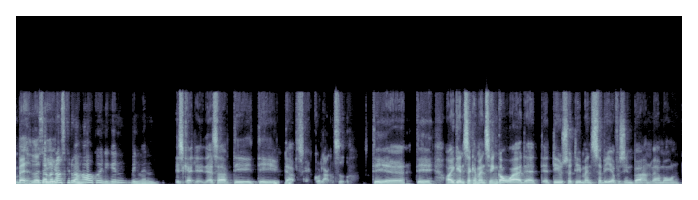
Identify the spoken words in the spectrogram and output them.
hvad hedder så det? Så hvornår skal du have havregryn igen, min ven? Det skal, altså, det, det, der skal gå lang tid. Det, øh, det, og igen, så kan man tænke over, at, at, at det er jo så det, man serverer for sine børn hver morgen,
